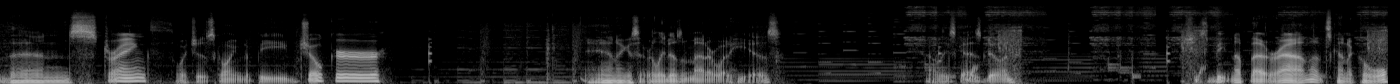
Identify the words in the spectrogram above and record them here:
Then strength, which is going to be Joker. And I guess it really doesn't matter what he is. How these guys doing? She's beating up that rat. That's kind of cool.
